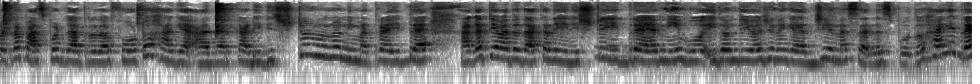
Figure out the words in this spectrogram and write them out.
ಪತ್ರ ಪಾಸ್ಪೋರ್ಟ್ ಗಾತ್ರದ ಫೋಟೋ ಹಾಗೆ ಆಧಾರ್ ಕಾರ್ಡ್ ಇದಿಷ್ಟು ನಿಮ್ಮ ಹತ್ರ ಇದ್ರೆ, ಅಗತ್ಯವಾದ ದಾಖಲೆ ಇದಿಷ್ಟು ಇದ್ರೆ ನೀವು ಇದೊಂದು ಯೋಜನೆಗೆ ಅರ್ಜಿಯನ್ನ ಸಲ್ಲಿಸಬಹುದು ಹಾಗಿದ್ರೆ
